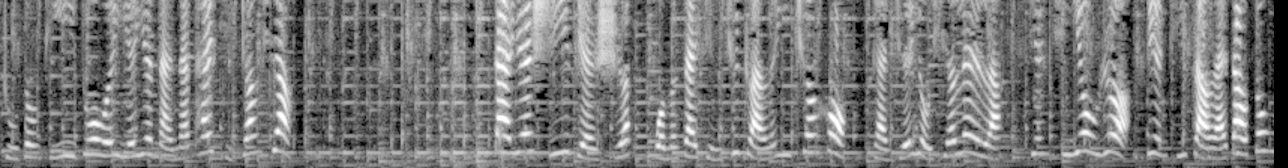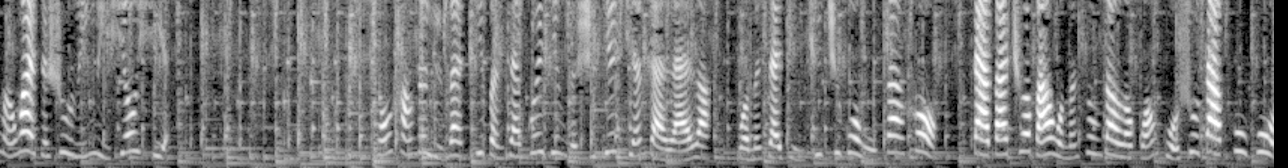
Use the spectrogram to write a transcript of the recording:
主动提议多为爷爷奶奶拍几张相。大约十一点时，我们在景区转了一圈后，感觉有些累了，天气又热，便提早来到东门外的树林里休息。同行的旅伴基本在规定的时间前赶来了。我们在景区吃过午饭后，大巴车把我们送到了黄果树大瀑布。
